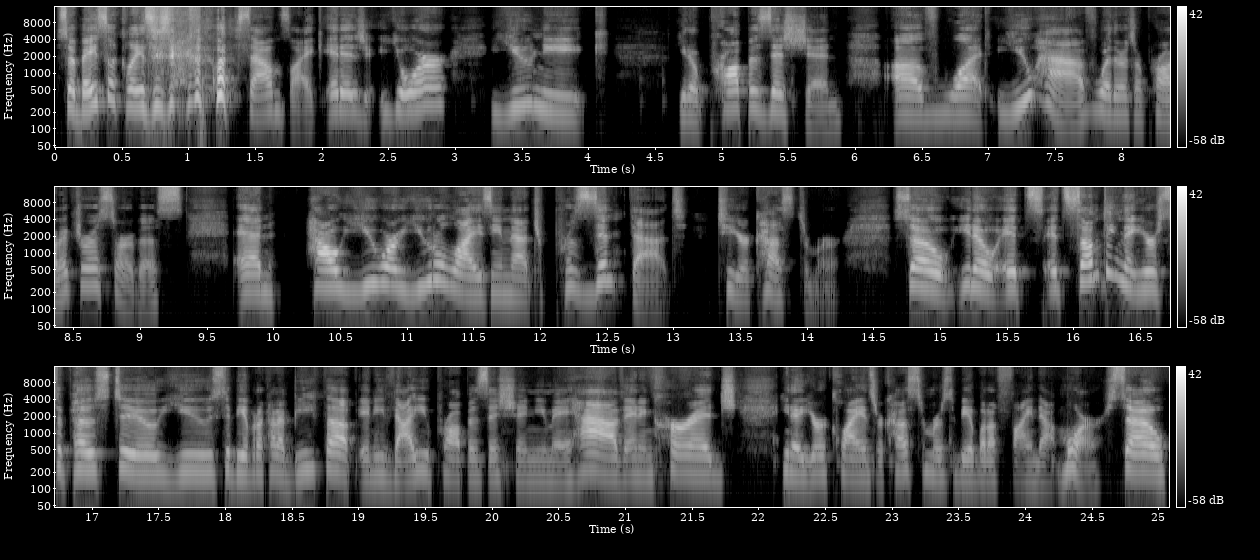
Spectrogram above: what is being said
So basically it's exactly what it sounds like. It is your unique you know proposition of what you have whether it's a product or a service and how you are utilizing that to present that to your customer. So, you know, it's it's something that you're supposed to use to be able to kind of beef up any value proposition you may have and encourage, you know, your clients or customers to be able to find out more. So,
